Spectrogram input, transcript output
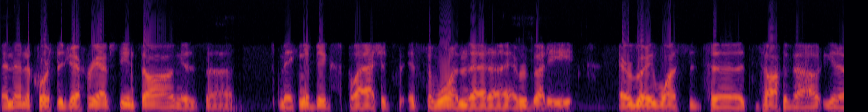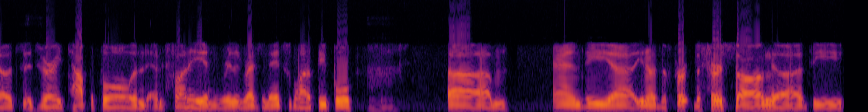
and then of course the Jeffrey Epstein song is uh, making a big splash. It's it's the one that uh, everybody everybody wants to, to to talk about. You know, it's it's very topical and and funny and really resonates with a lot of people. Um, and the uh, you know the fir- the first song, uh, the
